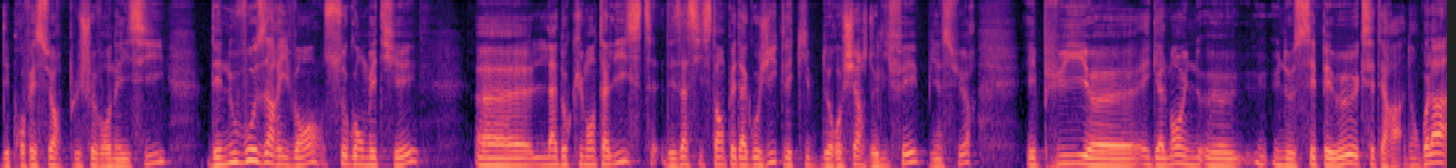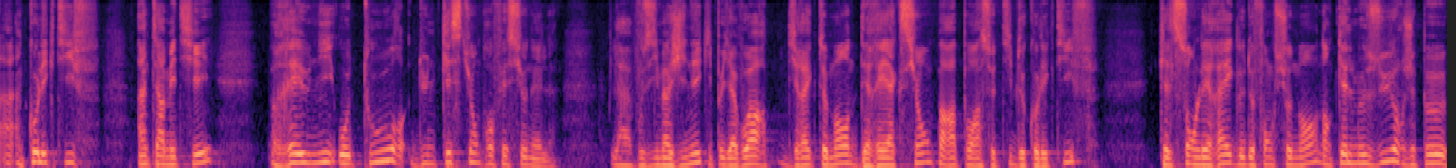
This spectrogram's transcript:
des professeurs plus chevronnés ici, des nouveaux arrivants, second métier, euh, la documentaliste, des assistants pédagogiques, l'équipe de recherche de l'IFE, bien sûr, et puis euh, également une, euh, une, CPE, etc. Donc voilà un collectif intermédiaire réuni autour d'une question professionnelle. Là, vous imaginez qu'il peut y avoir directement des réactions par rapport à ce type de collectif. Quelles sont les règles de fonctionnement? Dans quelle mesure je peux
